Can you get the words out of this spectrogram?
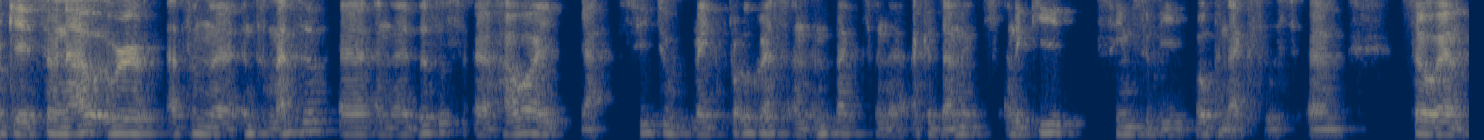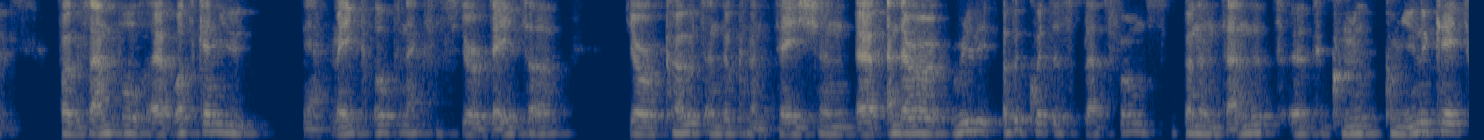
Okay, so now we're at an uh, intermezzo, uh, and uh, this is uh, how I yeah, see to make progress and impact in the academics, and the key seems to be open access. Um, so, um, for example, uh, what can you yeah, make open access your data, your code and documentation, uh, and there are really ubiquitous platforms, pun intended, to commu communicate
